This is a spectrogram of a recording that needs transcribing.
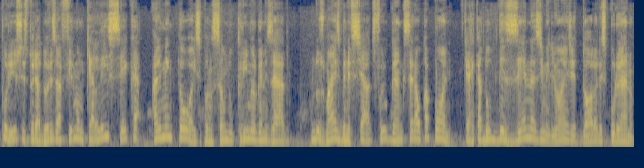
Por isso, historiadores afirmam que a lei seca alimentou a expansão do crime organizado. Um dos mais beneficiados foi o gangster Al Capone, que arrecadou dezenas de milhões de dólares por ano.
